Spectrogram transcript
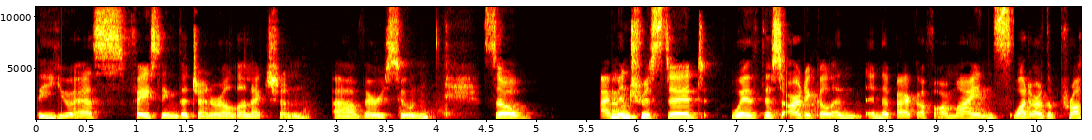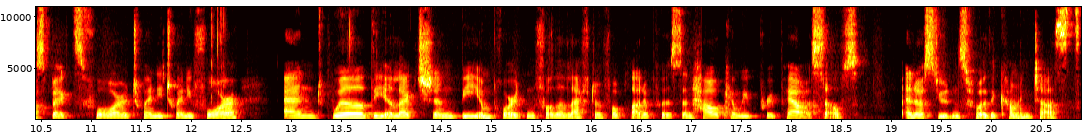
the US facing the general election uh, very soon. So I'm interested with this article in, in the back of our minds, what are the prospects for 2024? And will the election be important for the left and for platypus? And how can we prepare ourselves and our students for the coming tasks?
